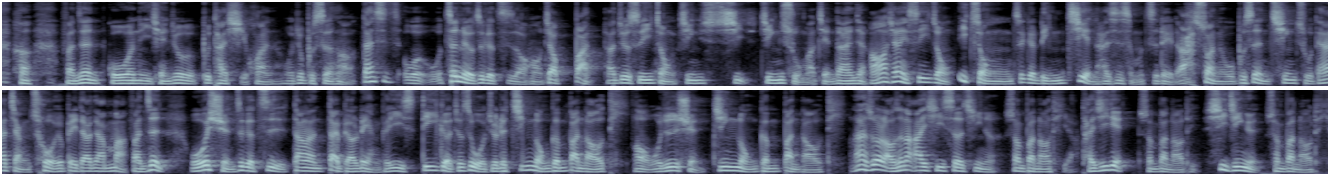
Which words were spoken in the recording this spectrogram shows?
反正国文以前就不太喜欢，我就不是很好。但是我我真的有这个字哦，叫半，它就是一种金系金属嘛。简单来讲，好像也是一种一种这个零件还是什么之类的啊。算了，我不是很清楚，等下讲错又被大家骂。反正我会选这个字，当然代表两个意思。第一个就是我觉得金融跟半导体哦，我就是选金融。跟半导体，那说老师，那 IC 设计呢？算半导体啊？台积电算半导体，细晶圆算半导体，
